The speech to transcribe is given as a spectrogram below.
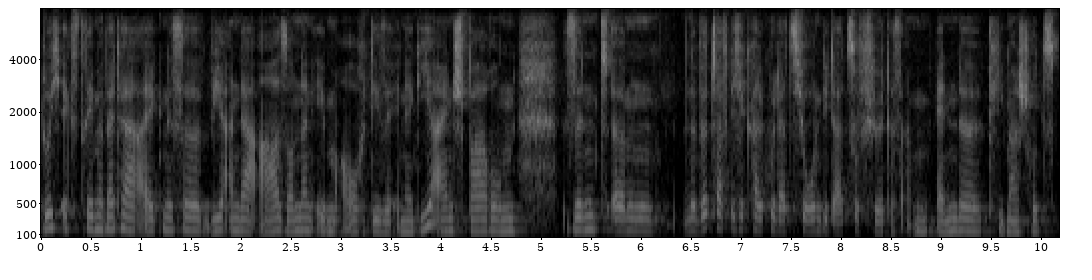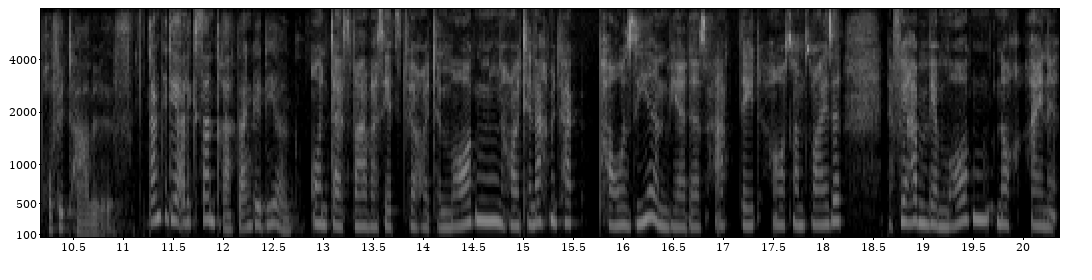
durch extreme Wetterereignisse wie an der A, sondern eben auch diese Energieeinsparungen sind ähm, eine wirtschaftliche Kalkulation, die dazu führt, dass am Ende Klimaschutz profitabel ist. Danke dir, Alexandra. Danke dir. Und das war was jetzt für heute Morgen. Heute Nachmittag pausieren wir das Update ausnahmsweise. Dafür haben wir morgen noch eine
